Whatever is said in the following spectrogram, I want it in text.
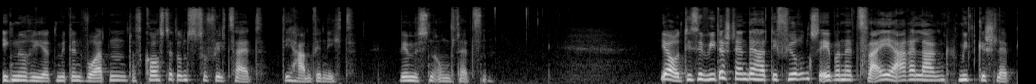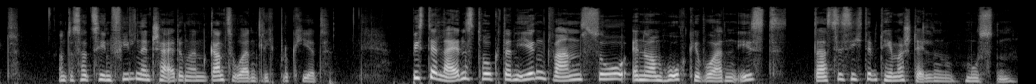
ignoriert mit den Worten, das kostet uns zu viel Zeit, die haben wir nicht. Wir müssen umsetzen. Ja, und diese Widerstände hat die Führungsebene zwei Jahre lang mitgeschleppt. Und das hat sie in vielen Entscheidungen ganz ordentlich blockiert. Bis der Leidensdruck dann irgendwann so enorm hoch geworden ist, dass sie sich dem Thema stellen mussten.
